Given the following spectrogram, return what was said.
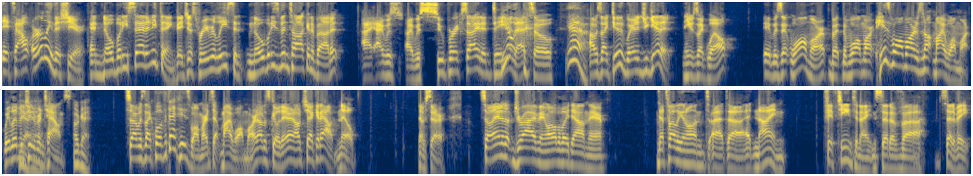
it's out early this year, and nobody said anything. They just re-released it. Nobody's been talking about it. I, I was I was super excited to hear know- that. So yeah. I was like, dude, where did you get it? And he was like, well, it was at Walmart, but the Walmart, his Walmart is not my Walmart. We live in Yeah, two yeah. different towns. Okay. So I was like, well, if it's at his Walmart, it's at my Walmart. I'll just go there and I'll check it out. No, no, sir. So I ended up driving all the way down there. That's why we went on at uh, at nine fifteen tonight instead of uh, instead of eight.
